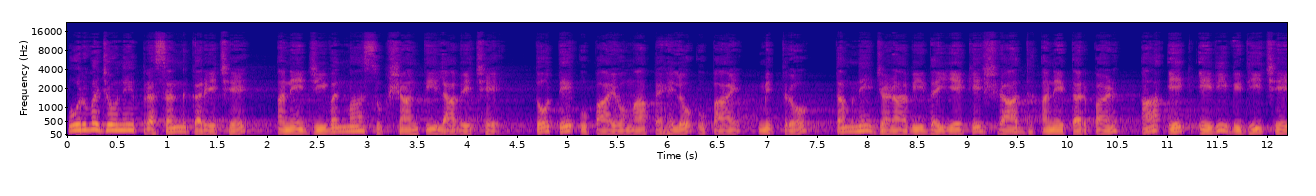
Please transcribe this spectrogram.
પૂર્વજોને પ્રસન્ન કરે છે અને જીવનમાં સુખ શાંતિ લાવે છે, તો તે ઉપાયોમાં પહેલો ઉપાય, મિત્રો, તમને જણાવી દઈએ કે શ્રાદ્ધ અને તર્પણ આ એક એવી વિધિ છે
